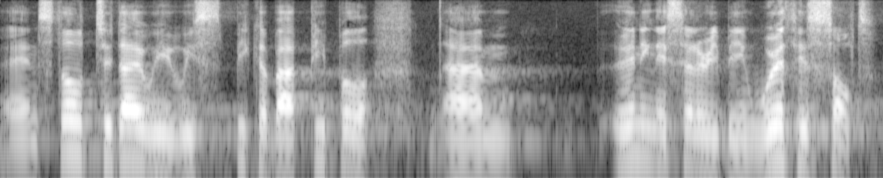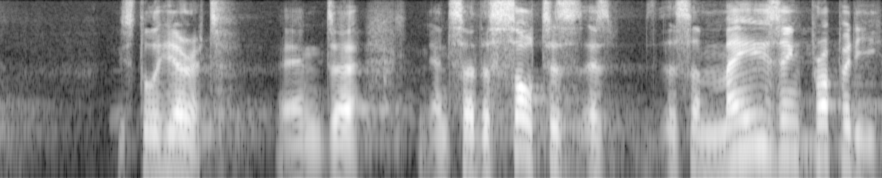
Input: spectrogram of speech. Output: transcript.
And still today, we, we speak about people um, earning their salary being worth his salt. You still hear it. And, uh, and so the salt is, is this amazing property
